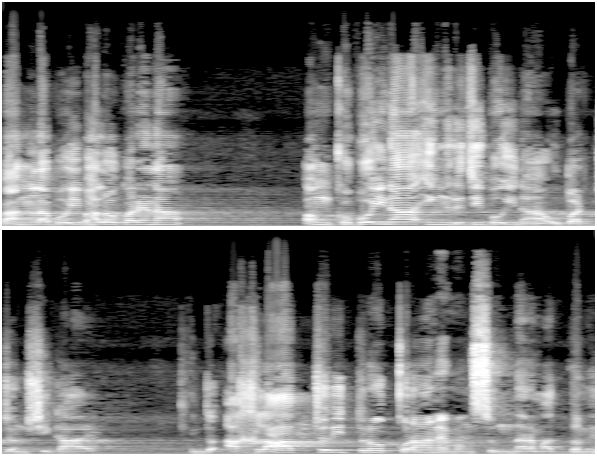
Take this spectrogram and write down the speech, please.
বাংলা বই ভালো করে না অঙ্ক বই না ইংরেজি বই না উপার্জন শিখায় কিন্তু আখলাক চরিত্র কোরআন এবং সুন্নার মাধ্যমে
